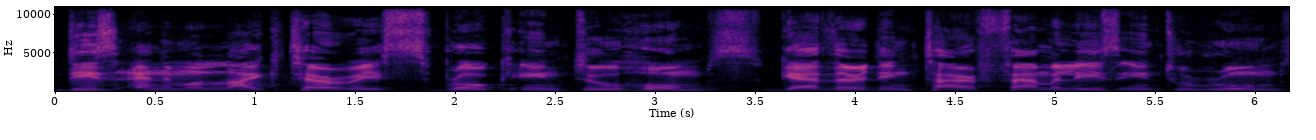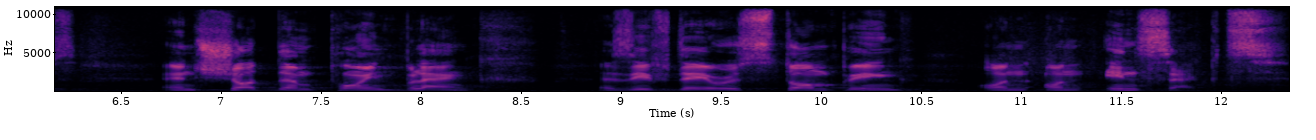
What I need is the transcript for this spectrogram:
These animal like terrorists broke into homes, gathered entire families into rooms, and shot them point blank as if they were stomping on, on insects.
